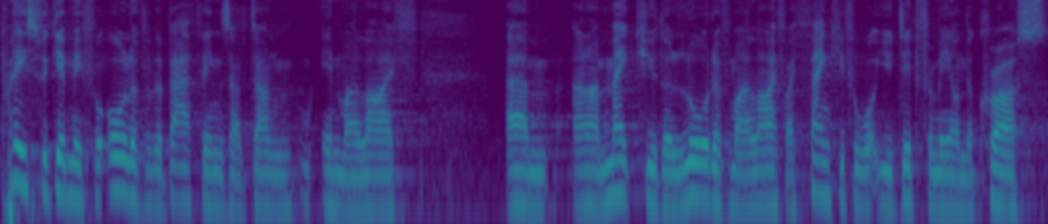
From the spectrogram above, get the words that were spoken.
Please forgive me for all of the bad things I've done in my life. Um, and I make you the Lord of my life. I thank you for what you did for me on the cross.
